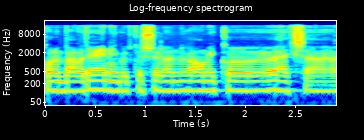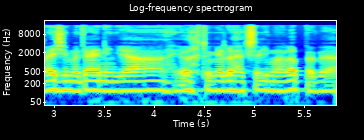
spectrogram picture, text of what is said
kolm päeva treeningut, kus sul on ka hommikul üheksa on esimene treening ja, ja õhtul kell üheksa viimane lõpeb ja,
